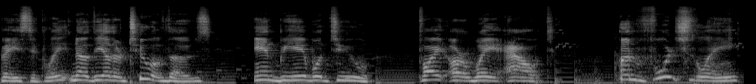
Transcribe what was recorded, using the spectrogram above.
basically. No, the other two of those, and be able to fight our way out. Unfortunately,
